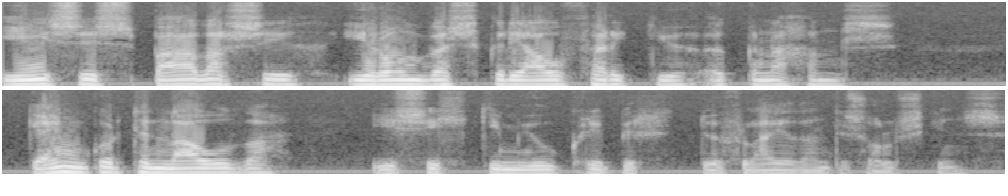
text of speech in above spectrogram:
Ísis baðar sig í rómveskri áfergju augna hans, gengur til náða í silki mjúkri byrtu flæðandi solskins.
